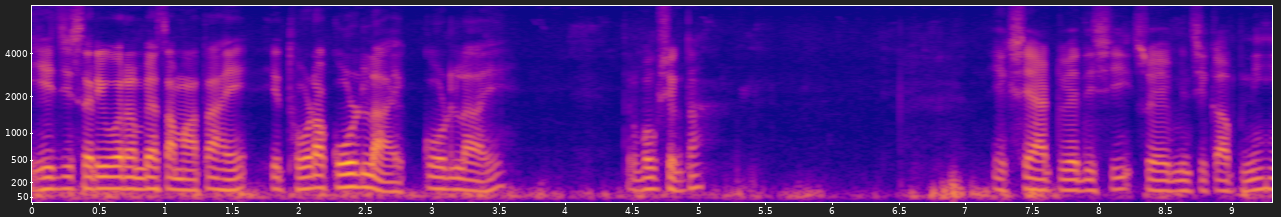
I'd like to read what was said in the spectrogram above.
हे जी सरीवरंब्याचा माता आहे हे थोडा कोडला आहे कोडला आहे. तर बघू शकता. एकशे आठव्या दिवशी सोयाबीनची कापणी.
